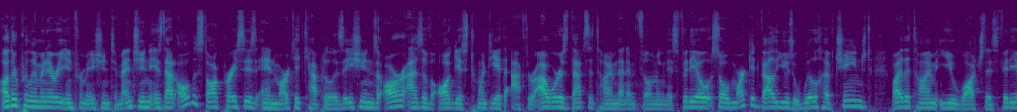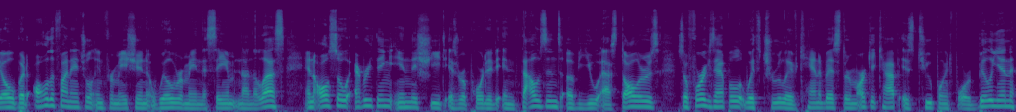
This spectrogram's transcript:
Other preliminary information to mention is that that all the stock prices and market capitalizations are as of August 20th after hours. That's the time that I'm filming this video. So market values will have changed by the time you watch this video, but all the financial information will remain the same nonetheless. And also everything in this sheet is reported in thousands of US dollars. So for example, with Trulieve Cannabis, their market cap is 2.4 billion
